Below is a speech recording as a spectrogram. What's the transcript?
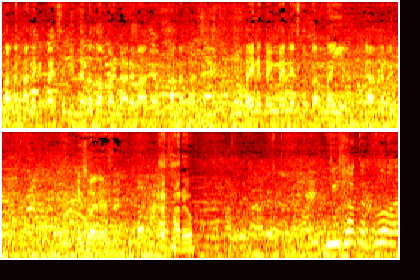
खाना खाने के पैसे नहीं देना तो अब भंडारे में आ गए हम खाना खाने। कहीं ना कहीं मैनेज तो करना ही है क्या करें? इस वजह से। क्या खा रहे हो? मीठा कद्दू और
